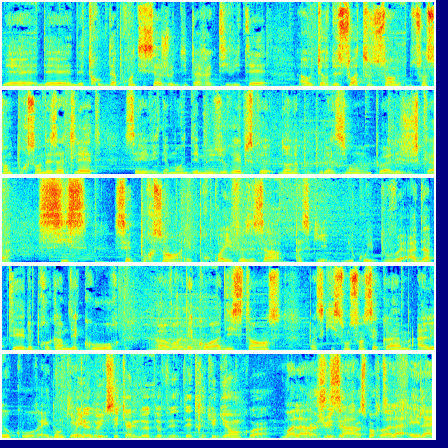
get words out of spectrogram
des, des- des troubles d'apprentissage ou d'hyperactivité à hauteur de 60%, 60% des athlètes. C'est évidemment démesuré parce que dans la population, on peut aller jusqu'à 6-7%. Et pourquoi ils faisaient ça? Parce que du coup, ils pouvaient adapter le programme des cours, avoir des cours à distance, parce qu'ils sont censés quand même aller aux cours. Et donc, il y a Mais le but, c'est quand même d'être étudiant, quoi. voilà, juste d'être sportif. Voilà, et la,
